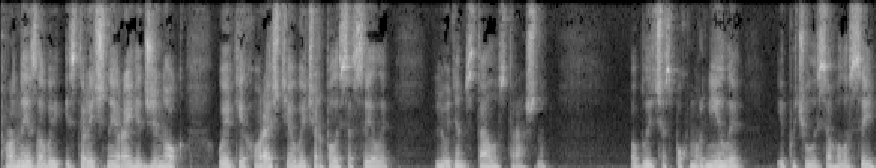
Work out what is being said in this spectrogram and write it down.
пронизливий історичний регіт жінок, у яких врешті вичерпалися сили. Людям стало страшно. Обличчя спохмурніли і почулися голоси.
